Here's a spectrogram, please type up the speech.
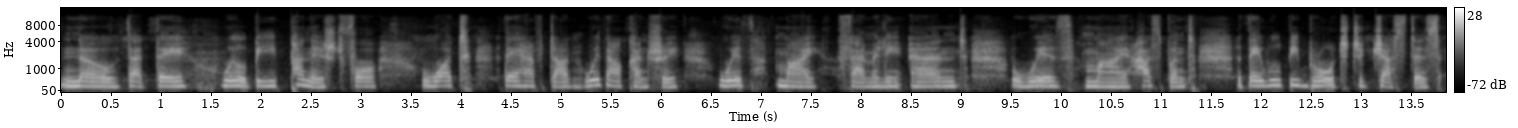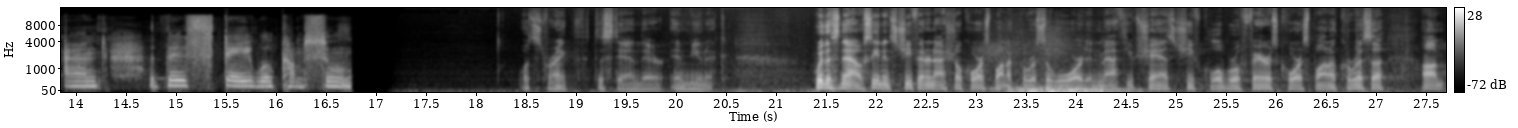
know that they will be punished for what they have done with our country, with my family, and with my husband. They will be brought to justice, and this day will come soon. What strength to stand there in Munich. With us now, CNN's chief international correspondent Clarissa Ward and Matthew Chance, chief global affairs correspondent Clarissa. Um,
